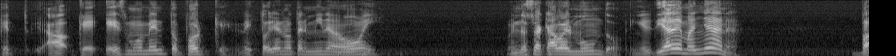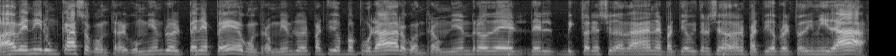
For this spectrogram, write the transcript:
Que, ah, que es momento porque la historia no termina hoy. Hoy no se acaba el mundo. En el día de mañana va a venir un caso contra algún miembro del PNP o contra un miembro del Partido Popular o contra un miembro del, Victoria Ciudadana, el Partido Victoria Ciudadana, el Partido Proyecto Dignidad.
